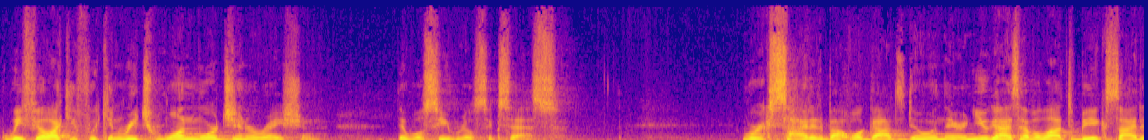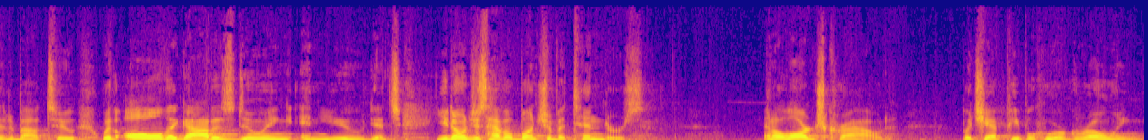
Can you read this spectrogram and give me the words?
We feel like if we can reach one more generation, that we'll see real success. We're excited about what God's doing there, and you guys have a lot to be excited about too. With all that God is doing in you, you don't just have a bunch of attenders and a large crowd, but you have people who are growing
